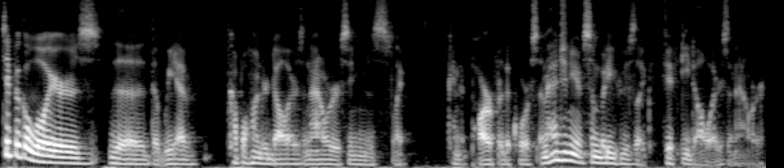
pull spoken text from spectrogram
typical lawyers, the that we have couple hundred dollars an hour seems like kind of par for the course. Imagine you have somebody who's like fifty dollars an hour,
